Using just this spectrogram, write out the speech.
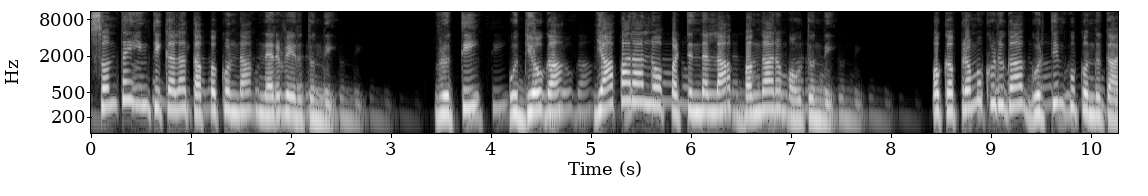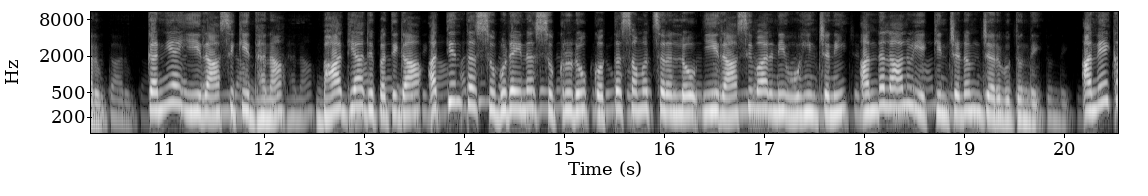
సొంత ఇంటి కల తప్పకుండా నెరవేరుతుంది. వృత్తి ఉద్యోగ వ్యాపారాల్లో పట్టిందల్లా బంగారం అవుతుంది. ఒక ప్రముఖుడుగా గుర్తింపు పొందుతారు. కన్య ఈ రాశికి ధన భాగ్యాధిపతిగా అత్యంత శుభుడైన శుక్రుడు కొత్త సంవత్సరంలో ఈ రాశివారిని ఊహించని అందలాలు ఎక్కించడం జరుగుతుంది. అనేక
